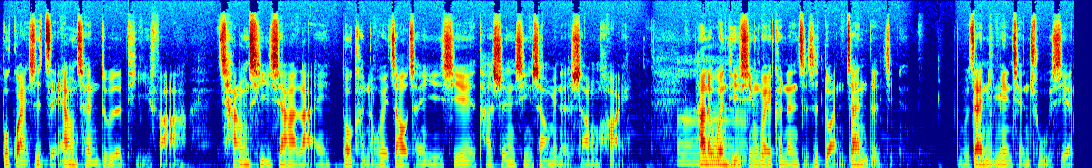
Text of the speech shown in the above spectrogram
不管是怎样程度的体罚，长期下来都可能会造成一些他身心上面的伤害。他的问题嗯行为可能只是短暂的不在你面前出现，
